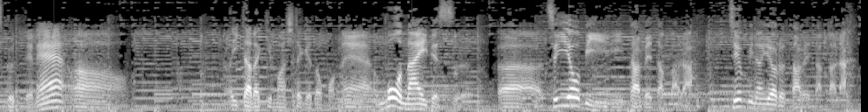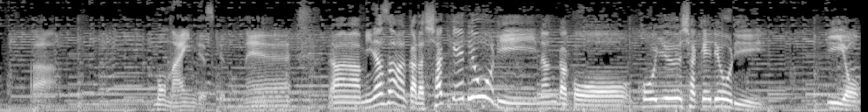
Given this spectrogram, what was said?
作ってね。うん。いただきましたけどもね、もうないです。あ水曜日に食べたから、水曜日の夜食べたから、あもうないんですけどね。あ皆様から鮭料理、なんかこう、こういう鮭料理、いいよ。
